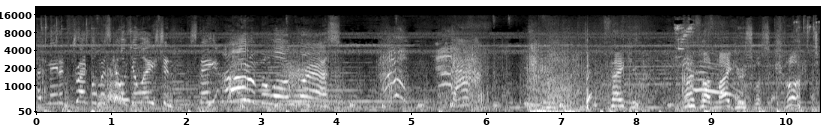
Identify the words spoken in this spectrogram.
I've made a dreadful miscalculation! Stay out of the long grass! Thank you. I thought my goose was cooked.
